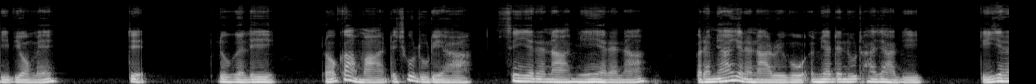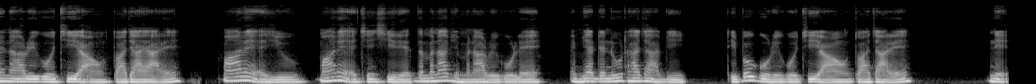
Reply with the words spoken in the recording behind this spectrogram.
ပြီးပြောမယ်၁လူကလေးလောလောကမှာတချို့လူတွေဟာစင်ရတနာမြင်းရတနာဗရမ ्या ရတနာတွေကိုအမျက်တနူးထားကြပြီးဒီရတနာတွေကိုကြည့်ရအောင်သွားကြရတယ်။မှားတဲ့အယူမှားတဲ့အချင်းရှိတဲ့တမနာပြမနာတွေကိုလည်း အမျက်တနူးထားကြပြီးဒီပုံကိုယ်တွေကိုကြည့်ရအောင်သွားကြတယ်။နှစ်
